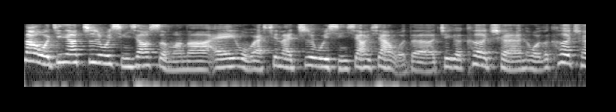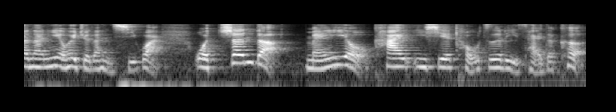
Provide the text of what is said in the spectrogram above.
那我今天要置入行销什么呢？哎，我要先来置入行销一下我的这个课程。我的课程呢，你也会觉得很奇怪，我真的。没有开一些投资理财的课，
